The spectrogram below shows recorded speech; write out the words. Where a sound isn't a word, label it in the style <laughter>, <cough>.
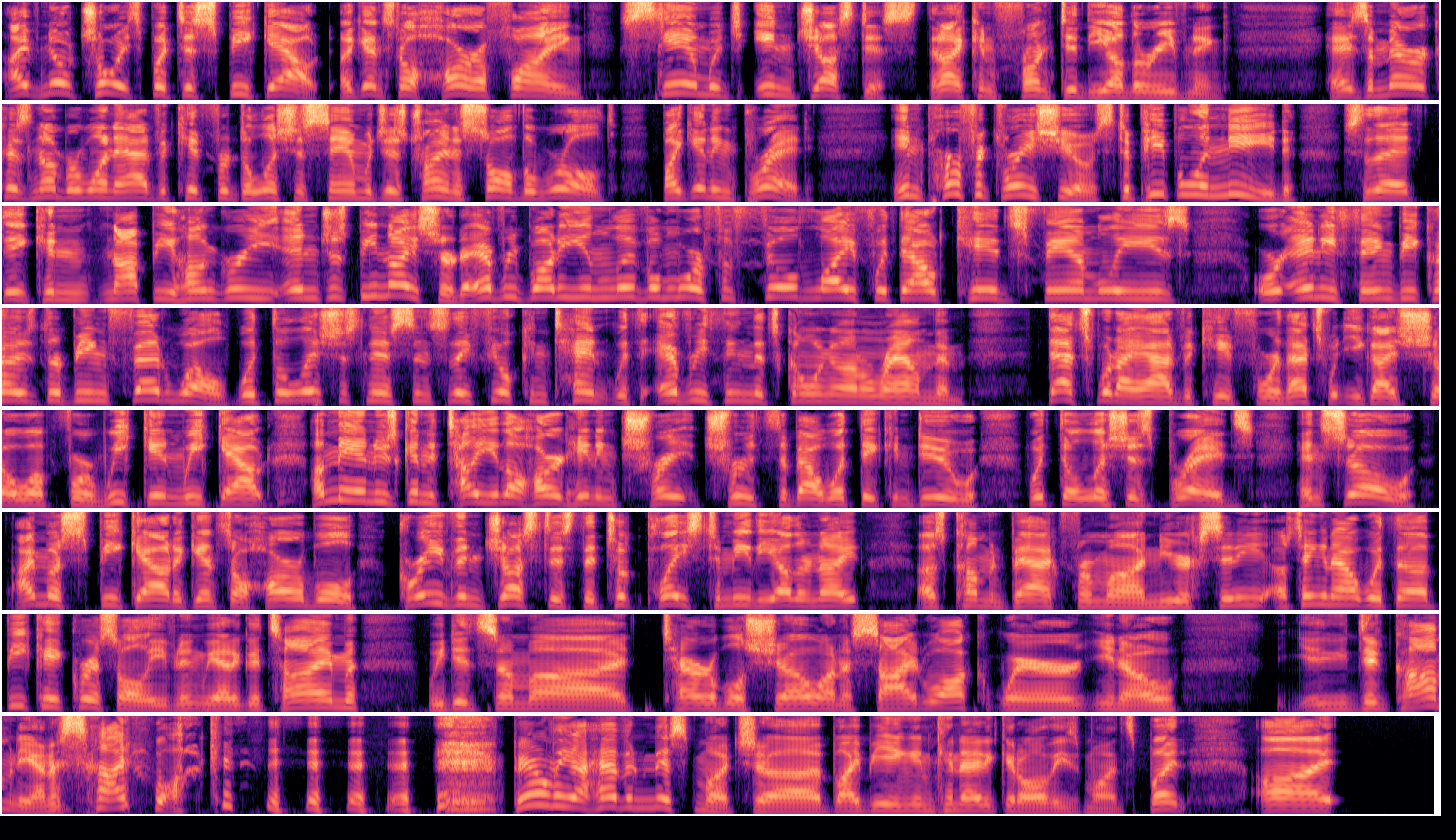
I have no choice but to speak out against a horrifying sandwich injustice that I confronted the other evening. As America's number one advocate for delicious sandwiches, trying to solve the world by getting bread in perfect ratios to people in need so that they can not be hungry and just be nicer to everybody and live a more fulfilled life without kids, families, or anything because they're being fed well with deliciousness and so they feel content with everything that's going on around them. That's what I advocate for. That's what you guys show up for week in, week out. A man who's going to tell you the hard hitting tra- truths about what they can do with delicious breads. And so I must speak out against a horrible, grave injustice that took place to me the other night. I was coming back from uh, New York City. I was hanging out with uh, BK Chris all evening. We had a good time. We did some uh, terrible show on a sidewalk where, you know, you did comedy on a <laughs> sidewalk. Apparently, I haven't missed much uh, by being in Connecticut all these months. But uh,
